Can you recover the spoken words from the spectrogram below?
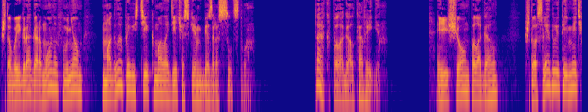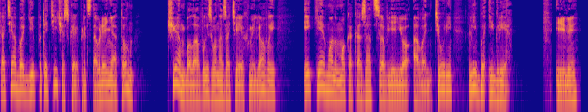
чтобы игра гормонов в нем могла привести к молодеческим безрассудствам. Так полагал Кавригин. И еще он полагал, что следует иметь хотя бы гипотетическое представление о том, чем была вызвана затея Хмелевой и кем он мог оказаться в ее авантюре либо игре. Или,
